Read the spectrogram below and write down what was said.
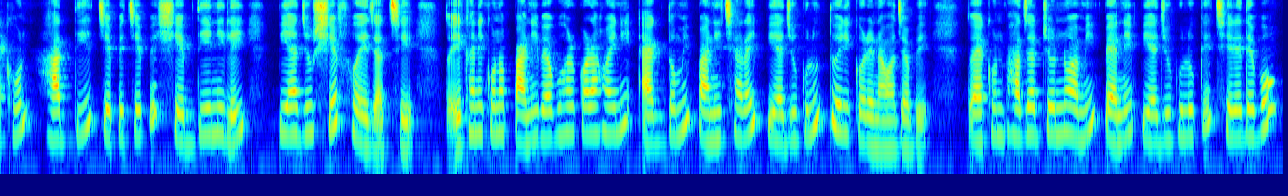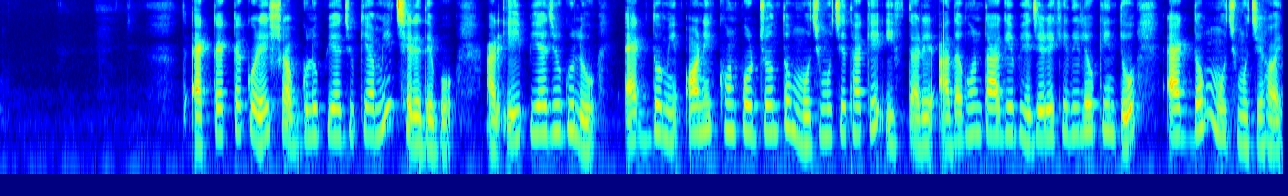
এখন হাত দিয়ে চেপে চেপে শেপ দিয়ে নিলেই পেঁয়াজু শেফ হয়ে যাচ্ছে। তো এখানে কোনো পানি ব্যবহার করা হয়নি, একদমই পানি ছাড়াই পেঁয়াজুগুলো তৈরি করে নেওয়া যাবে। তো এখন ভাজার জন্য আমি প্যানে পেঁয়াজুগুলোকে ছেড়ে দেব। একটা একটা করে সবগুলো পেঁয়াজুকে আমি ছেড়ে দেব। আর এই পেঁয়াজুগুলো একদমই অনেকক্ষণ পর্যন্ত মুচমুচে থাকে। ইফতারের আধা ঘণ্টা আগে ভেজে রেখে দিলেও কিন্তু একদম মুচমুচে হয়।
